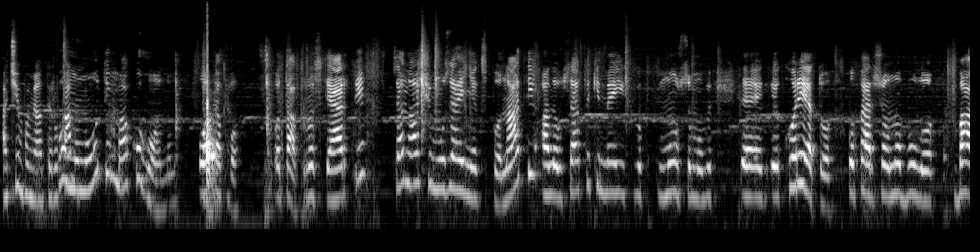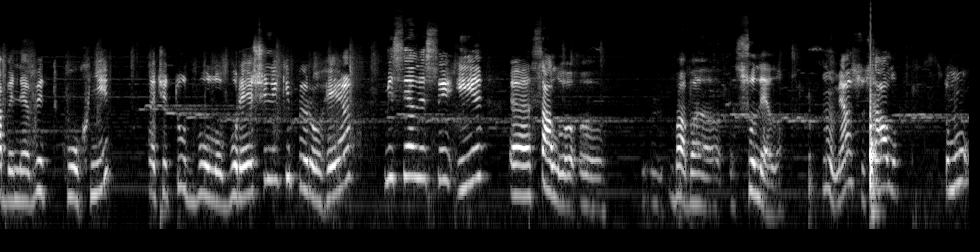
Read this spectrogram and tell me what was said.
А чим пом'яти руками? помнути макогоном. Отако. Отак розтерти. Це наші музейні експонати, але все-таки ми їх мусимо. е, е, Корето, по-перше, воно було бабине від кухні. Значить, тут було буришники, пироги місилися і е, сало е, баба солила. Ну, м'ясо, сало. Тому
